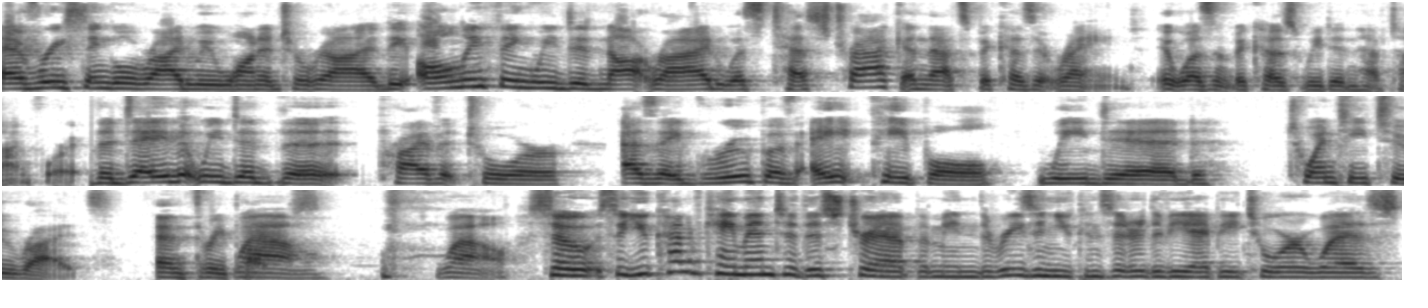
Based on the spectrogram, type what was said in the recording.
every single ride we wanted to ride. The only thing we did not ride was test track, and that's because it rained. It wasn't because we didn't have time for it. The day that we did the private tour, as a group of eight people, we did 22 rides and three parks. Wow. Wow. So so you kind of came into this trip. I mean, the reason you considered the VIP tour was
